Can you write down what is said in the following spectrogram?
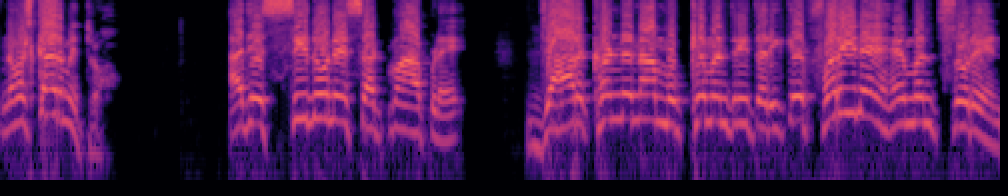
નમસ્કાર મિત્રો. આજે સીધું ને સટમાં આપણે ઝારખંડના મુખ્યમંત્રી તરીકે ફરીને હેમંત સોરેન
